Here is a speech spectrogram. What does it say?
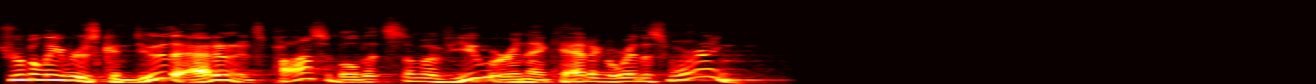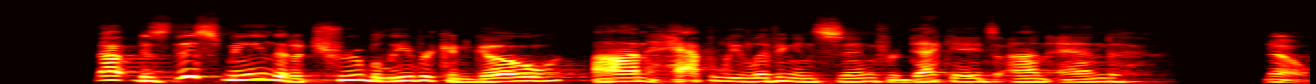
True believers can do that, and it's possible that some of you are in that category this morning. Now, does this mean that a true believer can go on happily living in sin for decades on end? No,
